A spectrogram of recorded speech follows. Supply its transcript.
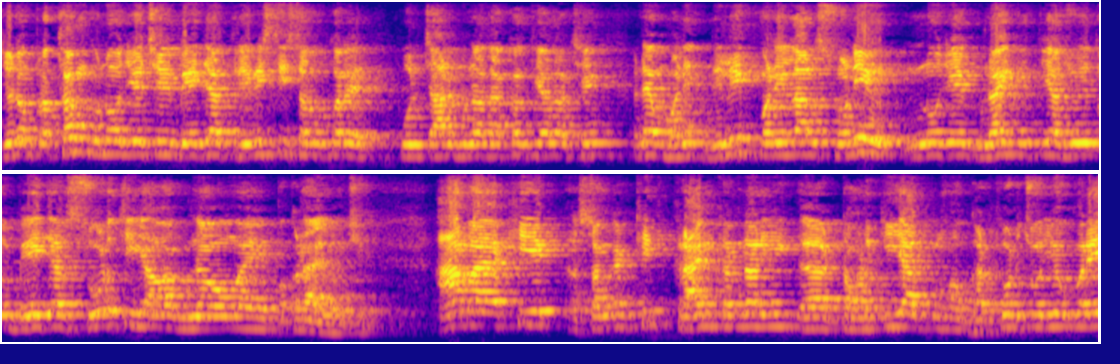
જેનો પ્રથમ ગુનો જે છે બે હજાર ત્રેવીસથી શરૂ કરે, કુલ ચાર ગુના દાખલ થયેલા છે. અને દિલીપ મણીલાલ સોનીનો જે ગુનાહિત ઇતિહાસ જોઈએ તો બે હજાર સોળથી આવા ગુનાઓમાં એ પકડાયેલો છે. આમ આખી એક સંગઠિત ક્રાઇમ કરનારી ટોળકી આ ઘરફોડ ચોરીઓ કરે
